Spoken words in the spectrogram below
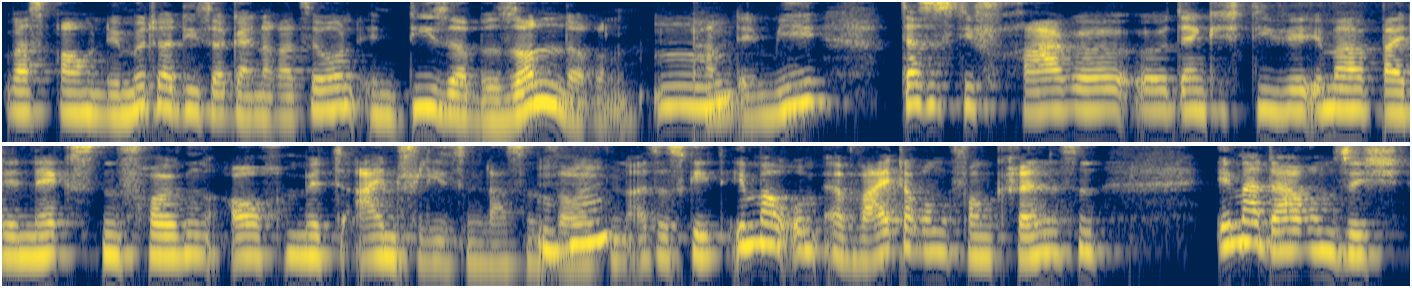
was brauchen die Mütter dieser Generation in dieser besonderen Pandemie? Das ist die Frage, äh, denke ich, die wir immer bei den nächsten Folgen auch mit einfließen lassen sollten. Also es geht immer um Erweiterung von Grenzen, immer darum, sich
